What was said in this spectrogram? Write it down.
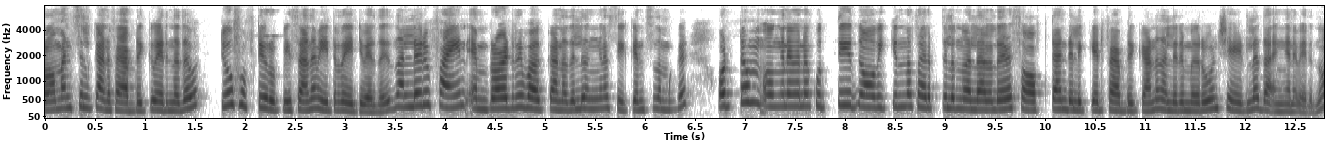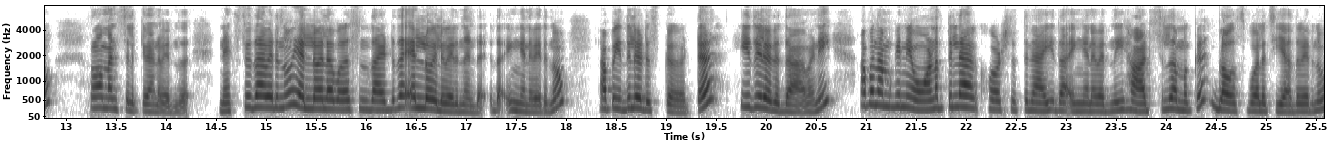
റോമൻ സിൽക്കാണ് ഫാബ്രിക് വരുന്നത്. ടു ഫിഫ്റ്റി റുപ്പീസ് ആണ് മീറ്റർ റേറ്റ് വരുന്നത്. ഇത് നല്ലൊരു ഫൈൻ എംബ്രോയിഡറി വർക്കാണ് അതിൽ ഇങ്ങനെ സീക്വൻസ് നമുക്ക് ഒട്ടും ഇങ്ങനെ ഇങ്ങനെ കുത്തി നോവിക്കുന്ന തരത്തിലൊന്നും അല്ല. വളരെ സോഫ്റ്റ് ആൻഡ് ഡെലിക്കേറ്റ് ഫാബ്രിക് ആണ്. നല്ലൊരു മെറൂൺ ഷെയ്ഡിൽ ഇതാ ഇങ്ങനെ വരുന്നു. റോമൻ സിൽക്കിലാണ് വരുന്നത്. നെക്സ്റ്റ് ഇതാ വരുന്നു. യെല്ലോ ലവേഴ്സിന്റെതായിട്ട് ഇത് യെല്ലോയിൽ വരുന്നുണ്ട്. ഇത് ഇങ്ങനെ വരുന്നു. അപ്പോൾ ഇതിലൊരു സ്കേർട്ട് ഇതിലൊരു ധാവണി. അപ്പോൾ നമുക്ക് ഇനി ഓണത്തിന്റെ ആഘോഷത്തിനായി ഇതാ ഇങ്ങനെ വരുന്നു. ഈ ഹാർട്സിൽ നമുക്ക് ബ്ലൗസ് പോലെ ചെയ്യാം. അത് വരുന്നു.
